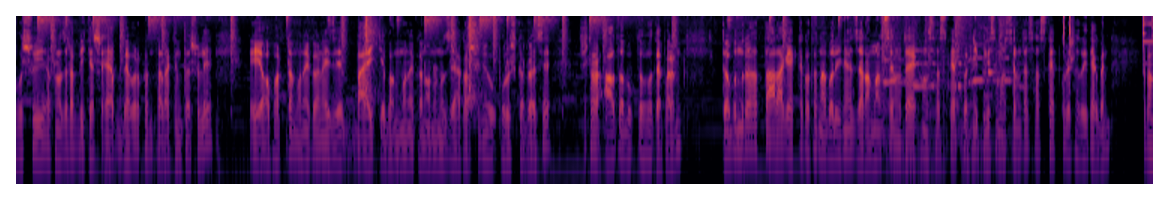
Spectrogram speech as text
অবশ্যই আপনারা যারা বিকাশ অ্যাপ ব্যবহার করেন, তারা কিন্তু আসলে এই অফারটা মনে করেন এই যে বাইক এবং মনে করেন অন্যান্য যে আকর্ষণীয় পুরস্কার রয়েছে, সেটার আওতাভুক্ত হতে পারেন। তো বন্ধুরা, তার আগে একটা কথা না বলি না, যারা আমার চ্যানেলটা এখনও সাবস্ক্রাইব করেনি প্লিজ আমার চ্যানেলটা সাবস্ক্রাইব করে সাথেই থাকবেন এবং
